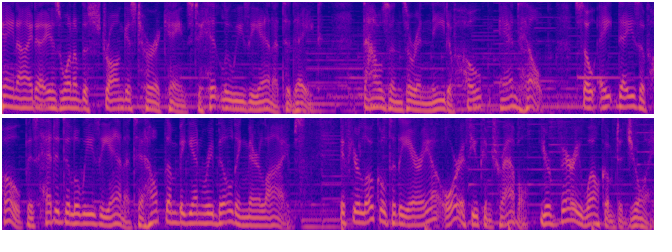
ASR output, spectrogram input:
Hurricane Ida is one of the strongest hurricanes to hit Louisiana to date. Thousands are in need of hope and help, so Eight Days of Hope is headed to Louisiana to help them begin rebuilding their lives. If you're local to the area or if you can travel, you're very welcome to join.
